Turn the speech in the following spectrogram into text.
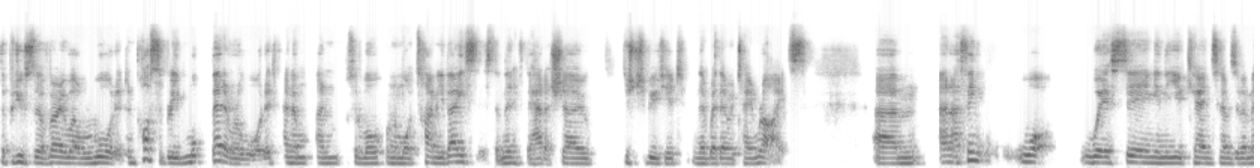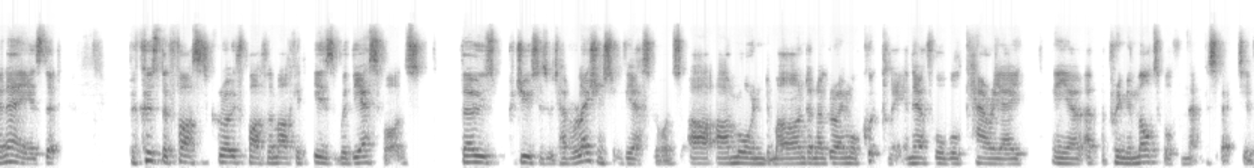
the producers are very well rewarded and possibly more, better rewarded and, and sort of on a more timely basis than if they had a show distributed where they retain rights. Um, and I think what we're seeing in the UK in terms of M&A is that because the fastest growth part of the market is with the SVODs, those producers which have a relationship with the SVODs are, are more in demand and are growing more quickly, and therefore will carry a you know, a, premium multiple from that perspective.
